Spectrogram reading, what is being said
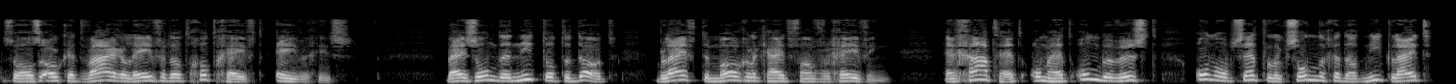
zoals ook het ware leven dat God geeft eeuwig is. Bij zonde niet tot de dood blijft de mogelijkheid van vergeving en gaat het om het onbewust, onopzettelijk zondige dat niet leidt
